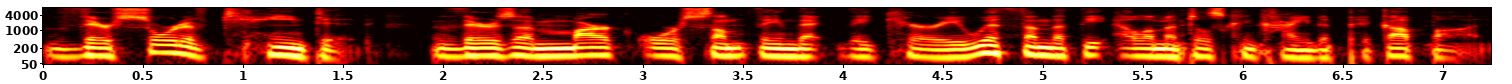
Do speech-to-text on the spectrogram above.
they're sort of tainted. There's a mark or something that they carry with them that the elementals can kind of pick up on.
